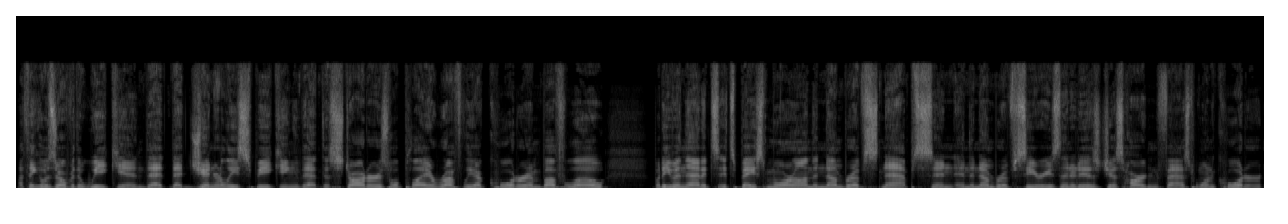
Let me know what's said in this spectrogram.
I think it was over the weekend that that generally speaking that the starters will play roughly a quarter in Buffalo, but even that it's it's based more on the number of snaps and, and the number of series than it is just hard and fast one quarter.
